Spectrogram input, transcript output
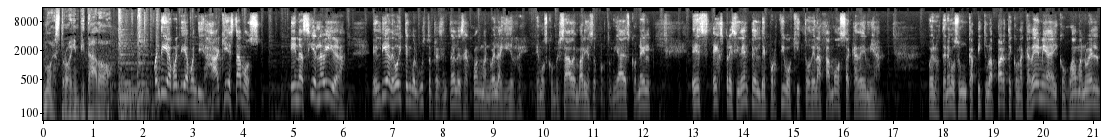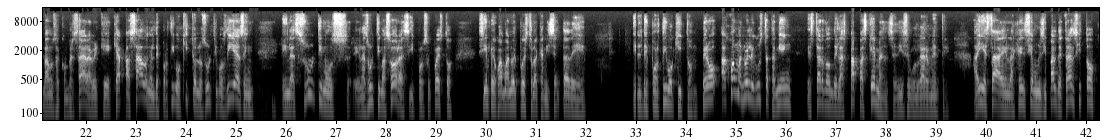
nuestro invitado. Buen día, buen día, buen día. Aquí estamos en Así es la vida. El día de hoy tengo el gusto de presentarles a Juan Manuel Aguirre. Hemos conversado en varias oportunidades con él. Es expresidente del Deportivo Quito, de la famosa academia. Bueno, tenemos un capítulo aparte con la academia y con Juan Manuel. Vamos a conversar a ver qué, qué ha pasado en el Deportivo Quito en los últimos días, en, en, las últimos, en las últimas horas. Y por supuesto, siempre Juan Manuel puesto la camiseta de el Deportivo Quito. Pero a Juan Manuel le gusta también estar donde las papas queman, se dice vulgarmente. Ahí está en la Agencia Municipal de Tránsito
